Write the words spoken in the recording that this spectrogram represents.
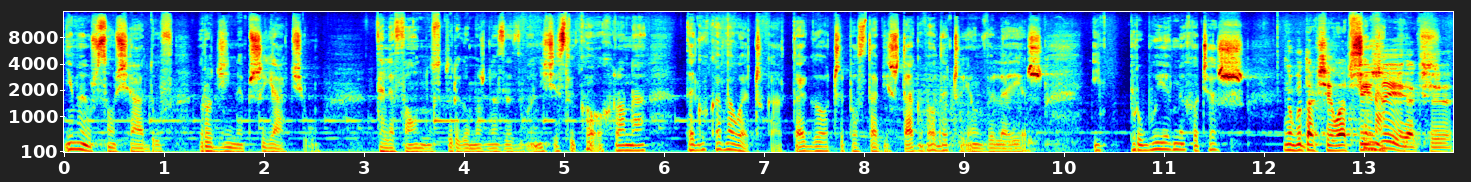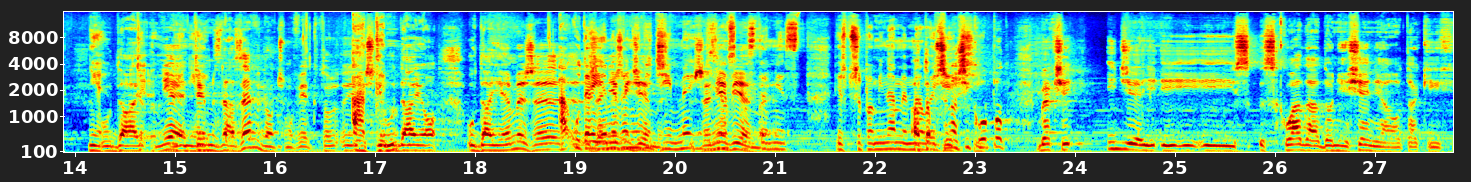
Nie ma już sąsiadów, rodziny, przyjaciół, telefonu, z którego można zadzwonić. Jest tylko ochrona tego kawałeczka, tego, czy postawisz tak wodę, czy ją wylejesz. I próbujemy chociaż. No bo tak się łatwiej Syna. żyje, jak się Nie, udaje. to- nie, nie, nie. tym na zewnątrz mówię, kto, A, jeśli tym- udają, udajemy, że, A udajemy, że nie widzimy, widzimy i że nie związku z wiemy. tym jest, wiesz, przypominamy A małe to przynosi dzieci. kłopot, bo jak się idzie i, i, i składa doniesienia o takich,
